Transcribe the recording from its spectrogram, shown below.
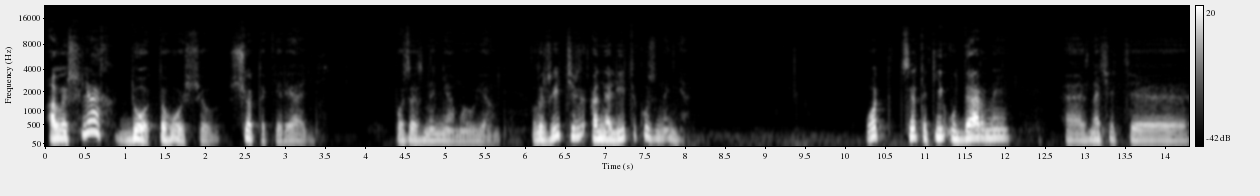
Але шлях до того, що що таке реальність, поза знанням і уявленням, лежить через аналітику знання. От це такий ударний, е, значить, е,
